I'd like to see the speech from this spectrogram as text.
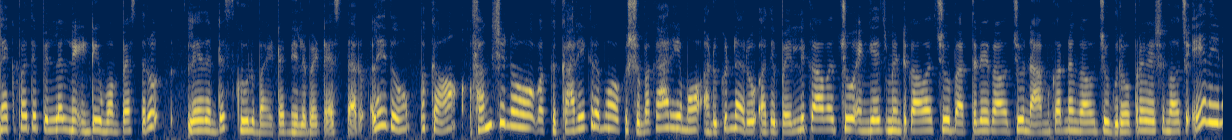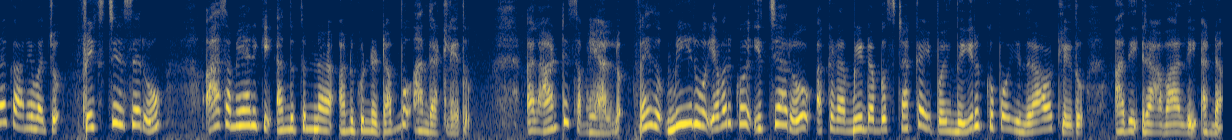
లేకపోతే పిల్లల్ని ఇంటికి పంపేస్తారు లేదంటే స్కూల్ బయట నిలబెట్టేస్తారు. లేదు ఒక ఫంక్షన్ ఒక కార్యక్రమం ఒక శుభకార్యమో అనుకున్నారు. అది పెళ్ళి కావచ్చు ఎంగేజ్మెంట్ కావచ్చు బర్త్డే కావచ్చు నామకరణం కావచ్చు గృహప్రవేశం కావచ్చు ఏదైనా కానివ్వచ్చు. ఫిక్స్ చేశారు ఆ సమయానికి అందుతున్న అనుకున్న డబ్బు అందట్లేదు. అలాంటి సమయాల్లో. లేదు మీరు ఎవరికో ఇచ్చారు అక్కడ మీ డబ్బు స్టక్ అయిపోయింది ఇరుక్కుపోయింది రావట్లేదు అది రావాలి అన్న.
